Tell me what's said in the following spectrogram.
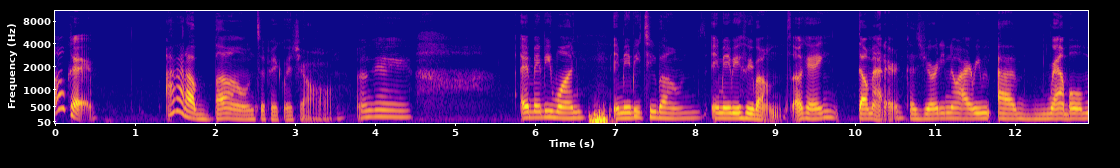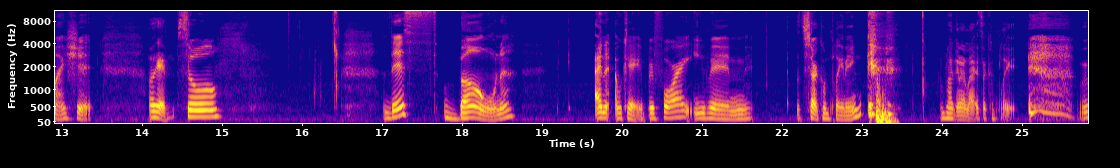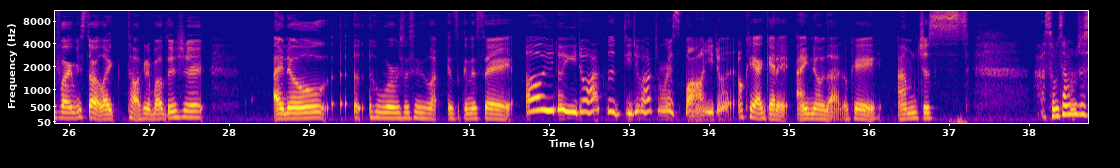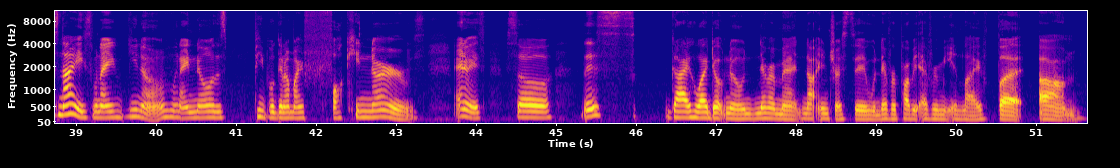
Okay. I got a bone to pick with y'all. Okay. It may be one, it may be two bones, it may be three bones. Okay. Don't matter because you already know I, re- I ramble my shit. Okay. So this bone, and okay, before I even start complaining, I'm not gonna lie, it's a complaint. Before I even start like talking about this shit, I know uh, whoever's listening is gonna say, "Oh, you know, you don't have to, you don't have to respond. You do it." Okay, I get it. I know that. Okay, I'm just sometimes I'm just nice when I, you know, when I know this people get on my fucking nerves. Anyways, so this guy who I don't know, never met, not interested, would never probably ever meet in life, but um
